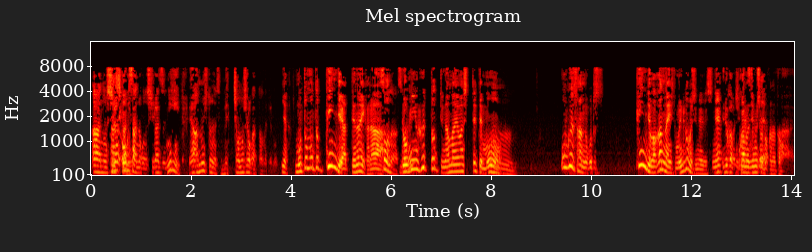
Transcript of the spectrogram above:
あの、知ら確かに奥さんのこと知らずに、え、あの人のやつめっちゃ面白かったんだけど。いや、もともとピンでやってないから、そうなんですよねロビンフットって名前は知ってても、うん。オグさんのこと、ピンでわかんない人もいるかもしれないですしね。いるかもしれない、他の事務所とかだと。はい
